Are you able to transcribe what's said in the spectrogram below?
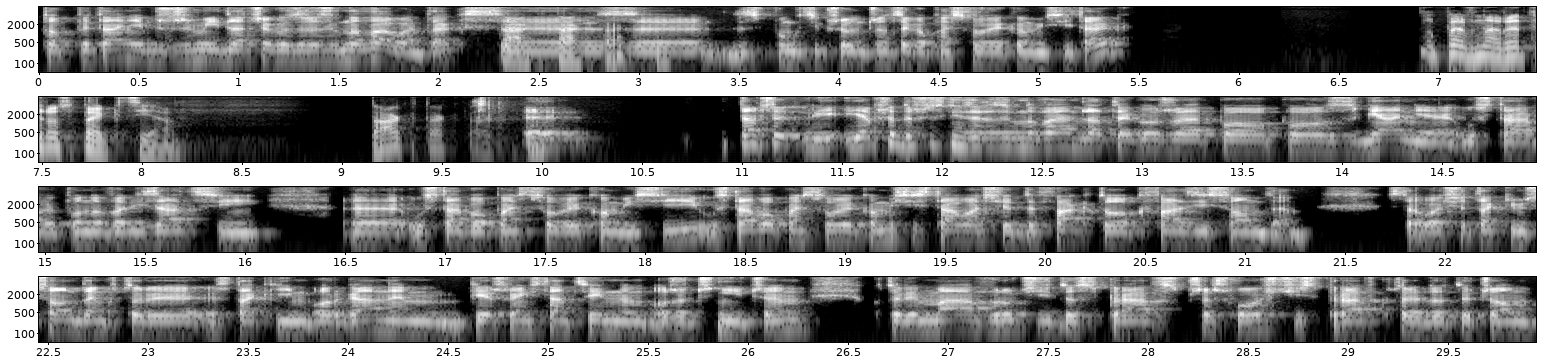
to pytanie brzmi, dlaczego zrezygnowałem, tak? Z, tak, tak, tak. Z, z funkcji przewodniczącego Państwowej Komisji, tak? No pewna retrospekcja. Tak, tak, tak. Znaczy, ja przede wszystkim zrezygnowałem dlatego, że po, po zmianie ustawy, po nowelizacji e, ustawy o Państwowej Komisji, ustawa o Państwowej Komisji stała się de facto quasi-sądem. Stała się takim sądem, który, z takim organem pierwszoinstancyjnym, orzeczniczym, który ma wrócić do spraw z przeszłości, spraw, które dotyczą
